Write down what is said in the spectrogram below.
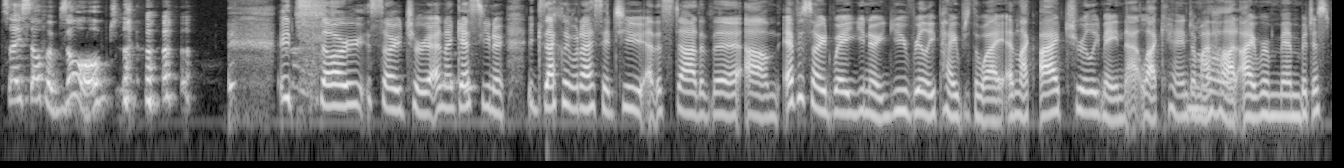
so self absorbed. It's so so true. And i guess you know exactly what i said to you at the start of the um, episode where you know you really paved the way. And like i truly mean that like hand on my heart. I remember just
